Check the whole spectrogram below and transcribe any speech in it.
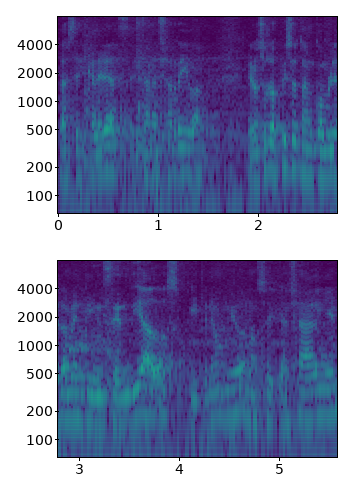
Las escaleras están allá arriba. Los otros pisos están completamente incendiados y tenemos miedo, no sé, que haya alguien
